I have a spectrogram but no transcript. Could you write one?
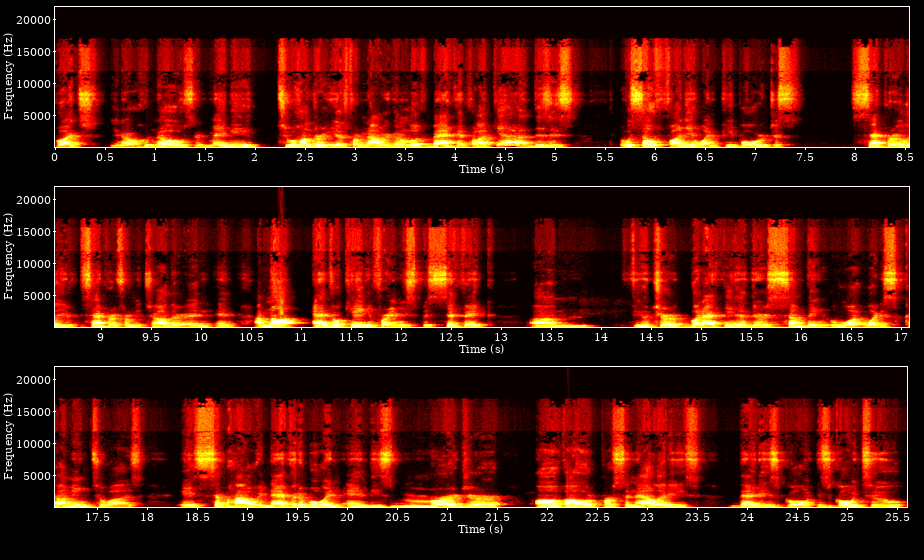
But you know, who knows? Maybe 200 years from now, we're going to look back and feel like, yeah, this is. It was so funny when people were just separately separate from each other. And and I'm not advocating for any specific um, future, but I think that there's something what what is coming to us is somehow inevitable and, and this merger of our personalities that is going is going to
